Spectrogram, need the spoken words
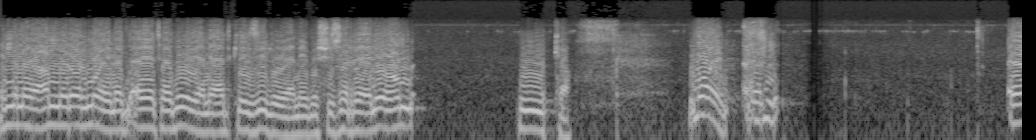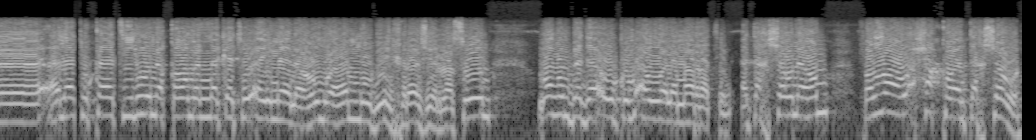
إنما يعمروا المهم هاد الايات هادو يعني عاد كيزيدوا يعني باش يجري عليهم مكة. المهم آه، ألا تقاتلون قوما نكثوا أيمانهم وهموا بإخراج الرسول وهم بدأوكم أول مرة. أتخشونهم؟ فالله أحق أن تخشوه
